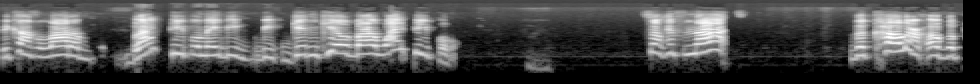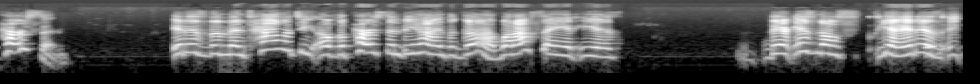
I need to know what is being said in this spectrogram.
because a lot of black people may be, be getting killed by white people. So it's not the color of the person. It is the mentality of the person behind the gun. What I'm saying is there is no yeah, it is. It,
